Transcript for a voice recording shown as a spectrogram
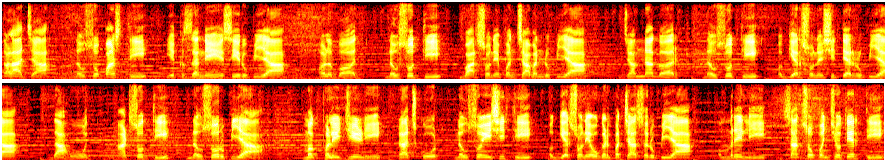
તળાજા નવસો પાંચથી એક હજારને એંસી રૂપિયા, હળવદ નવસોથી બારસો ને પંચાવન રૂપિયા, જામનગર નવસોથી અગિયારસો ને સિત્તેર રૂપિયા, દાહોદ આઠસોથી નવસો રૂપિયા, મગફળી ઝીણી રાજકોટ નવસો એંશીથી અગિયારસો ને ઓગણપચાસ રૂપિયા, અમરેલી સાતસો પંચોતેરથી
